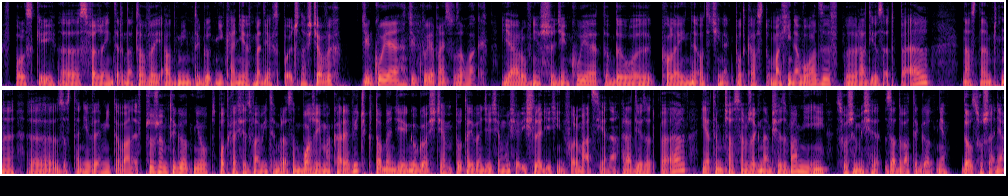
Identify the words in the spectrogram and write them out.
w polskiej e, sferze internetowej, admin tygodnika Nie w mediach społecznościowych. Dziękuję, dziękuję Państwu za uwagę. Ja również dziękuję. To był e, kolejny odcinek podcastu Machina Władzy w Radio Z.pl. Następny e, zostanie wyemitowany w przyszłym tygodniu. Spotka się z wami tym razem Błażej Makarewicz. Kto będzie jego gościem? Tutaj będziecie musieli śledzić informacje na Radio Z.pl. Ja tymczasem żegnam się z wami i słyszymy się za dwa tygodnie. Do usłyszenia.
